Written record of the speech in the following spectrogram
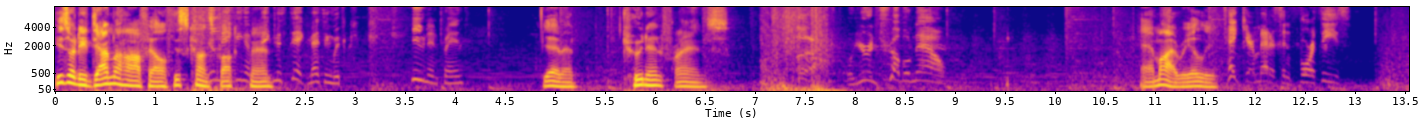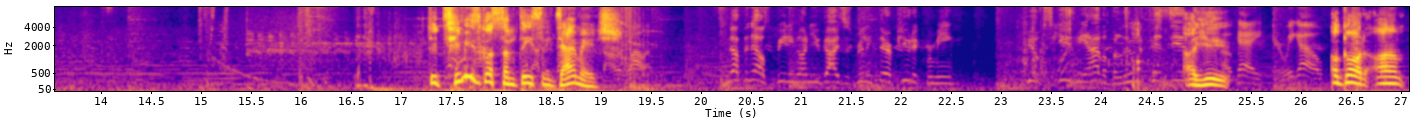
He's already down to half health. This cunt's You're fucked, man. big mistake with and friends. Yeah, man. Coon and friends. Well, you're in trouble now. Am I really? Take your medicine, fourthies. Dude, Timmy's got some decent damage. Nothing else beating on you guys is really therapeutic for me. If you'll excuse me, I have a balloon to piss in. Are you... Okay, here we go. Oh god, um...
